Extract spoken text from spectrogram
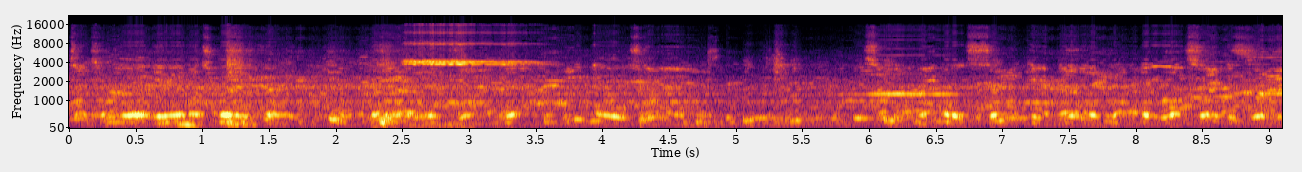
To throw again, it's Bradford. He goes down. So they're able to sack him now. The penalty looks like it's going to be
